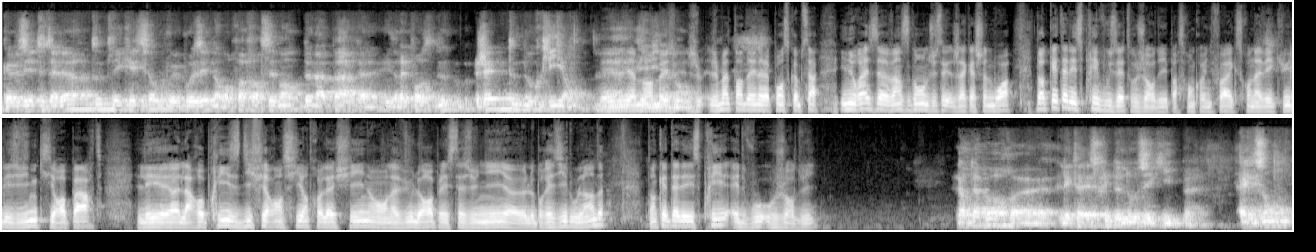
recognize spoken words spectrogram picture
comme je disais tout à l'heure, toutes les questions que vous pouvez poser n'auront pas forcément de ma part euh, une réponse. J'aime tous nos clients. évidemment, mais je, m'attendais à une réponse comme ça. Il nous reste 20 secondes, Jacques Aschenbrois. Dans quel état d'esprit vous êtes aujourd'hui? Parce qu'encore une fois, avec ce qu'on a vécu, les usines qui repartent, les, euh, la reprise différenciée entre la Chine, on a vu l'Europe et les États-Unis, le Brésil ou l'Inde. Dans quel état d'esprit êtes-vous aujourd'hui? Alors d'abord, l'état d'esprit de nos équipes. Elles ont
